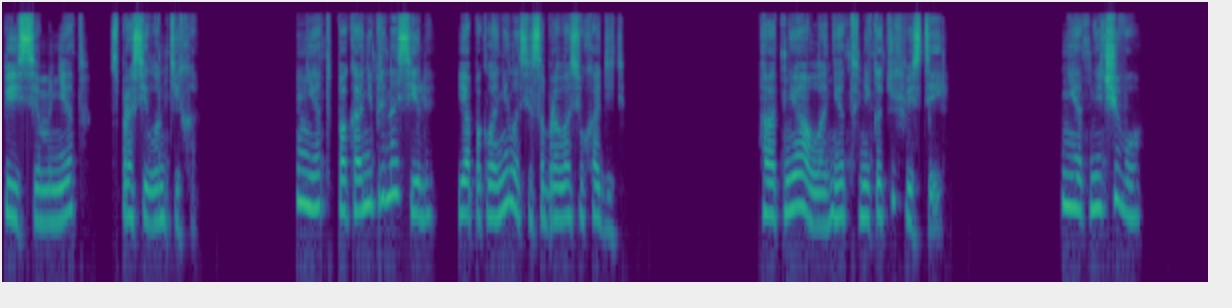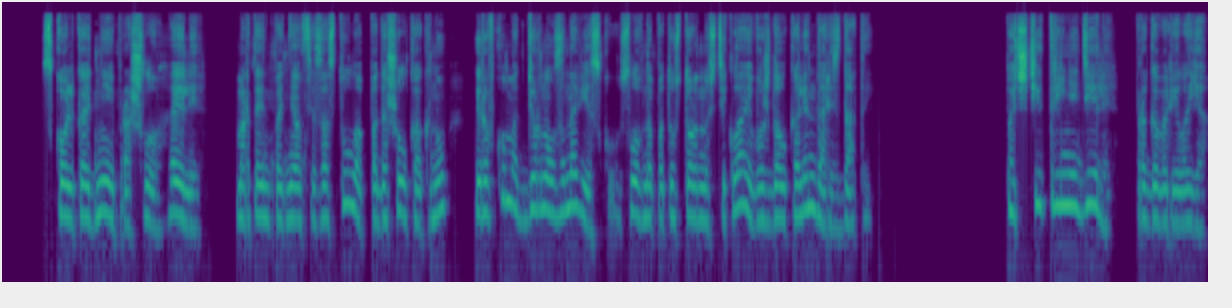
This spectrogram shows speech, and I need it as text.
«Писем нет?» – спросил он тихо. «Нет, пока не приносили». Я поклонилась и собралась уходить. «От Ниала нет никаких вестей?» «Нет, ничего». «Сколько дней прошло, Элли?» Мартейн поднялся со стула, подошел к окну и рывком отдернул занавеску, словно по ту сторону стекла его ждал календарь с датой. «Почти три недели», – проговорила я.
